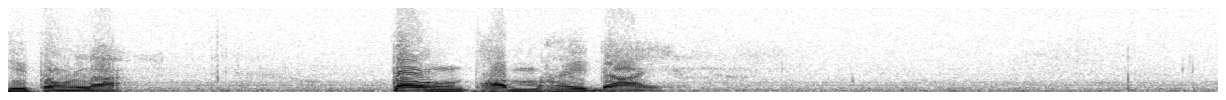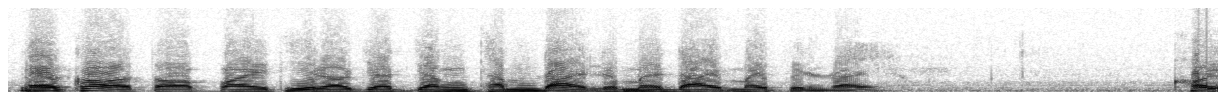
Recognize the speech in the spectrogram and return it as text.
ที่ต้องละ ต้องทำให้ได้ แล้วข้อต่อไปที่เราจะยังทำได้หรือไม่ได้ไม่เป็นไร ค่อย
